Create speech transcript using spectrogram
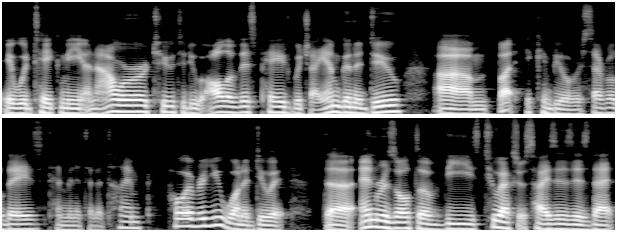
It would take me an hour or two to do all of this page, which I am going to do, um, but it can be over several days, 10 minutes at a time, however you want to do it. The end result of these two exercises is that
